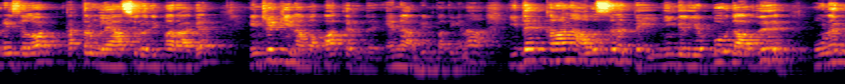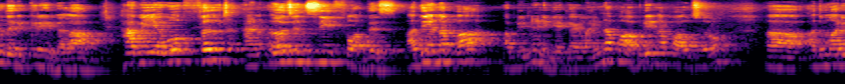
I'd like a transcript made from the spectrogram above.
பிரைஸ் அலாட் கர்த்தர் உங்களை ஆசீர்வதிப்பாராக. இன்றைக்கு நாம் பார்க்கறது என்ன அப்படின்னு பார்த்தீங்கன்னா இதற்கான அவசரத்தை நீங்கள் எப்போதாவது உணர்ந்து இருக்கிறீர்களா have you felt felt and urgency for this அது என்னப்பா அப்படின்னு நீங்கள் கேட்கலாம். என்னப்பா அப்படி என்னப்பா அவசரம்? அது மாதிரி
